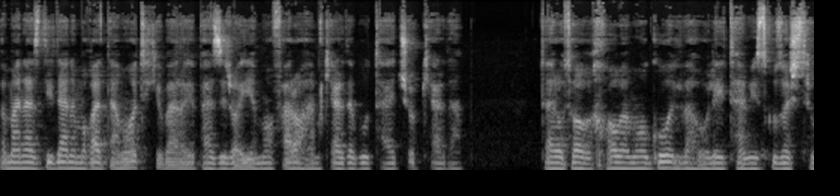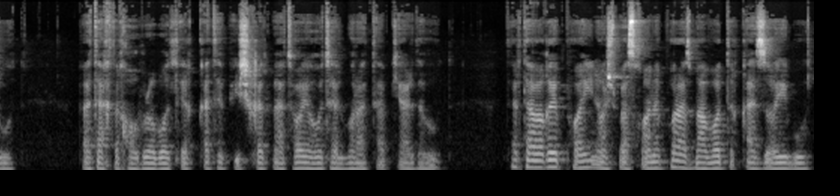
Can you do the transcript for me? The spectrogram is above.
و من از دیدن مقدماتی که برای پذیرایی ما فراهم کرده بود تعجب کردم. در اتاق خواب ما گل و حوله تمیز گذاشته بود و تخت خواب را با دقت پیش خدمت های هتل مرتب کرده بود. در طبقه پایین آشپزخانه پر از مواد غذایی بود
